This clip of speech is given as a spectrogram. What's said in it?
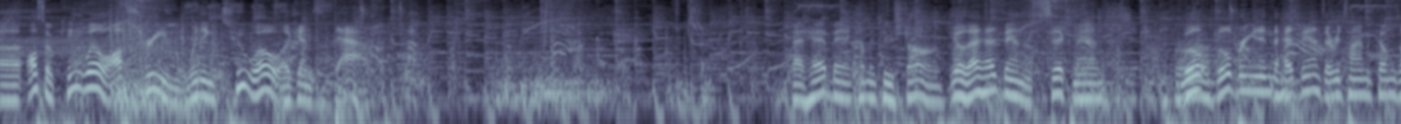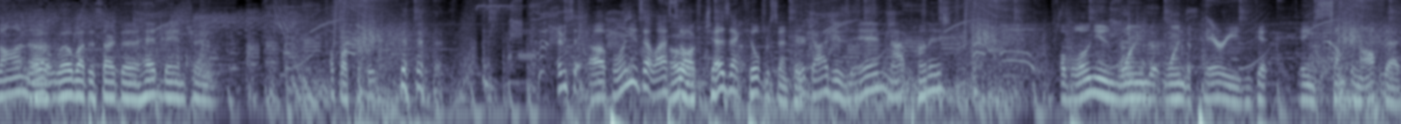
Uh, also, King Will off stream winning 2-0 against Dav. That headband coming through strong. Yo, that headband is sick, man. Real. Will bringing in the headbands every time it comes on. Uh, Will about to start the headband trend. I'll fuck with it. Let me say, uh, Pellonian's at last Oh. talk. Chez at kill percentage. dodge is in, not punished. Oh, Pellonian wanting to, wanting to parry, to get getting something off that.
